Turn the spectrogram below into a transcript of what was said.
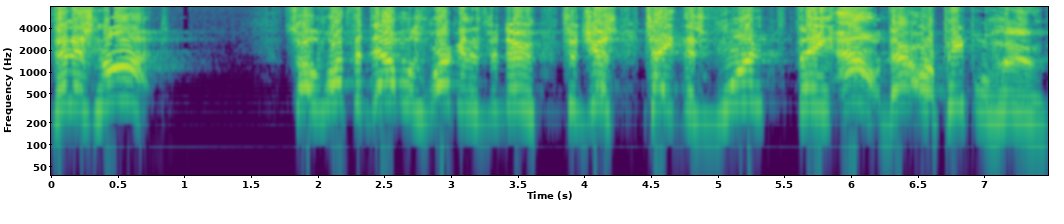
then it's not. So what the devil is working is to do to just take this one thing out. There are people who,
